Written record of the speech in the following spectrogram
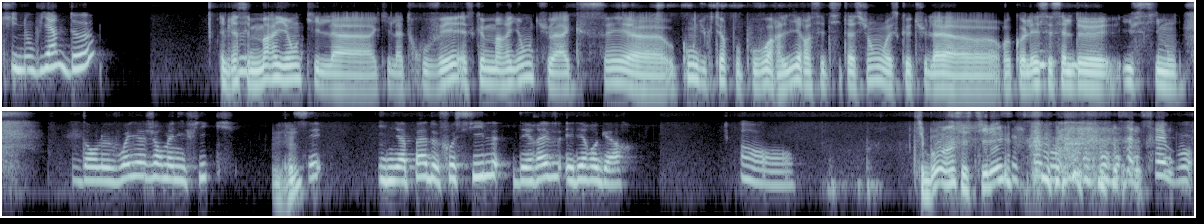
qui nous vient de eh bien, c'est Marion qui l'a trouvé. Est-ce que Marion, tu as accès euh, au conducteur pour pouvoir lire cette citation ou est-ce que tu l'as euh, recollée? C'est celle de Yves Simon. Dans Le Voyageur magnifique, mhm. c'est Il n'y a pas de fossiles, des rêves et des regards. Oh. C'est beau, hein, c'est stylé. C'est très beau. très, très beau.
